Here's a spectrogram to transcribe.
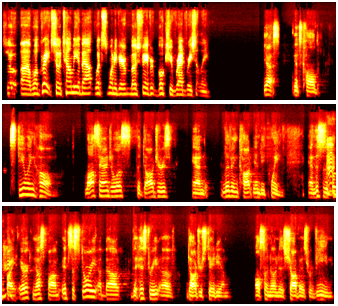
So, uh, well, great. So, tell me about what's one of your most favorite books you've read recently? Yes. It's called Stealing Home Los Angeles, the Dodgers, and Living Caught in Between. And this is a oh, book nice. by Eric Nusbaum. It's a story about the history of Dodger Stadium, also known as Chavez Ravine,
